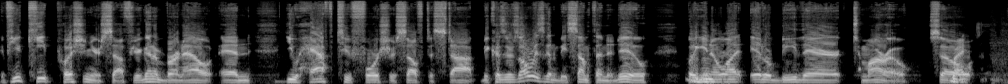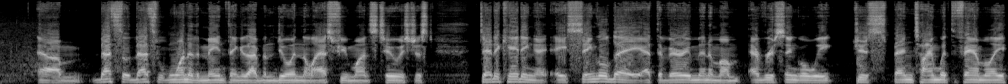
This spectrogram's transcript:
if you keep pushing yourself, you're going to burn out, and you have to force yourself to stop because there's always going to be something to do. But you Mhm. know what? It'll be there tomorrow. So Right. um, that's that's one of the main things I've been doing the last few months too. Is just dedicating a, a single day at the very minimum every single week. Just spend time with the family.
